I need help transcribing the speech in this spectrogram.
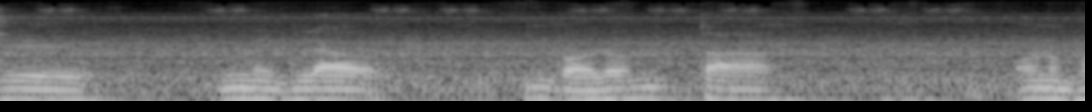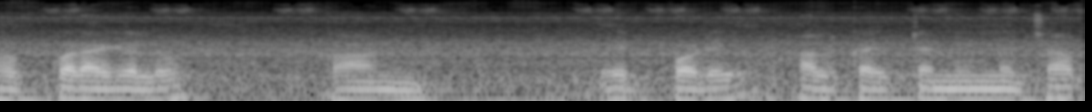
যে মেঘলা গরম তা অনুভব করা গেল। কারণ এরপরে হালকা একটা নিম্নচাপ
